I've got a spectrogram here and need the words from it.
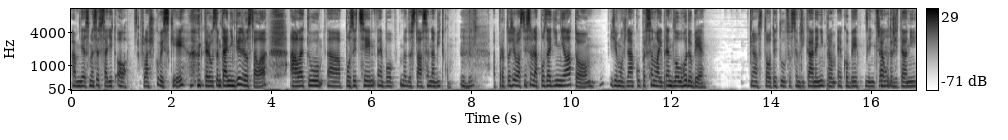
A měli jsme se vsadit o flašku whisky, kterou jsem tam nikdy nedostala, ale tu pozici, nebo dostala jsem nabídku. Mm-hmm. A protože vlastně jsem na pozadí měla to, že možná Cooperson Libren dlouhodobě z toho titulu, co jsem říká, není, pro, jakoby, není třeba mm-hmm. udržitelný,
